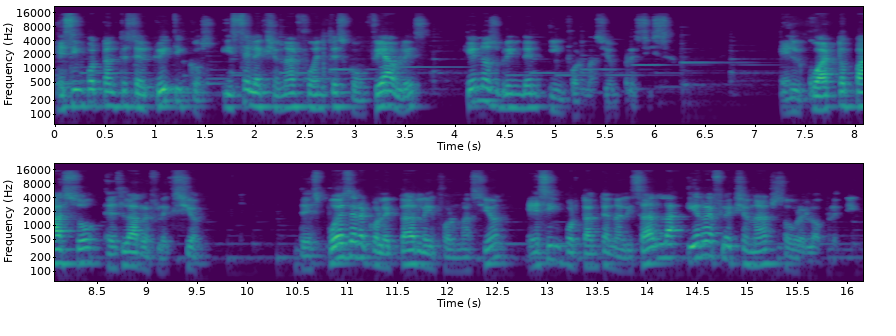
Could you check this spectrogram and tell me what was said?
Es importante ser críticos y seleccionar fuentes confiables que nos brinden información precisa. El cuarto paso es la reflexión. Después de recolectar la información, es importante analizarla y reflexionar sobre lo aprendido.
